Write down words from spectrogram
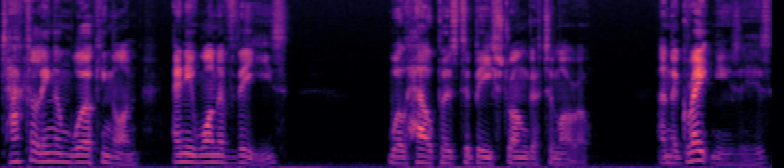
Tackling and working on any one of these will help us to be stronger tomorrow. And the great news is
